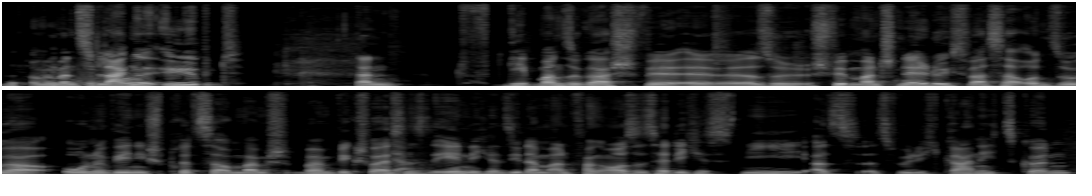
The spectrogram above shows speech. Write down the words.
Und wenn man es lange übt, dann geht man sogar, äh, also schwimmt man schnell durchs Wasser und sogar ohne wenig Spritzer. Und beim, beim Wegschweißen Ja. ist es ähnlich. Es sieht am Anfang aus, als hätte ich es nie, als, als würde ich gar nichts können.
